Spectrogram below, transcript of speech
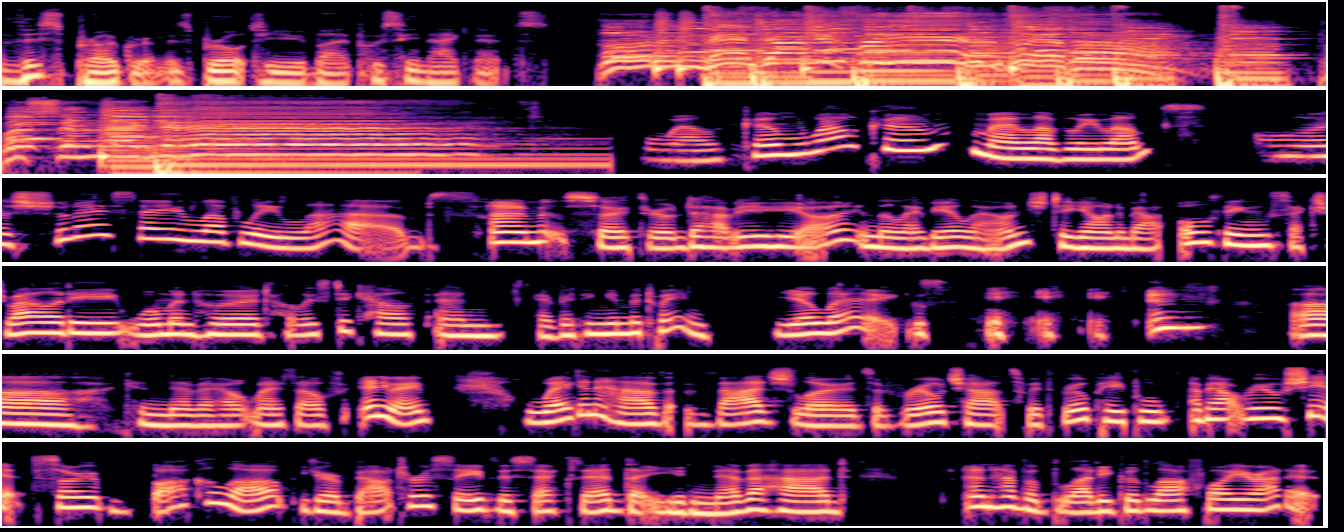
This program is brought to you by Pussy Magnets. Put a midge on your friends with a pussy magnet. Welcome, welcome, my lovely lumps. Or should I say lovely labs? I'm so thrilled to have you here in the Labia Lounge to yarn about all things sexuality, womanhood, holistic health, and everything in between. Your legs. Ah, can never help myself. Anyway, we're going to have vag loads of real chats with real people about real shit. So buckle up. You're about to receive the sex ed that you never had and have a bloody good laugh while you're at it.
